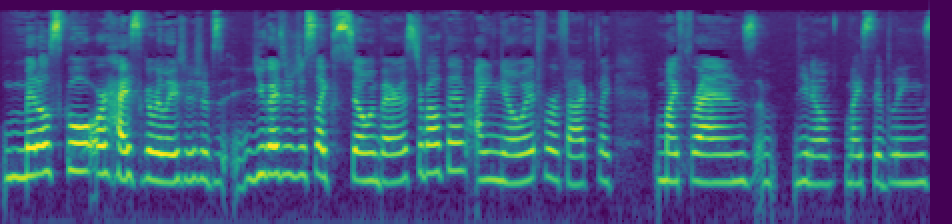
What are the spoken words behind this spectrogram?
middle school or high school relationships. You guys are just, like, so embarrassed about them. I know it for a fact. Like, my friends, um, you know, my siblings,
